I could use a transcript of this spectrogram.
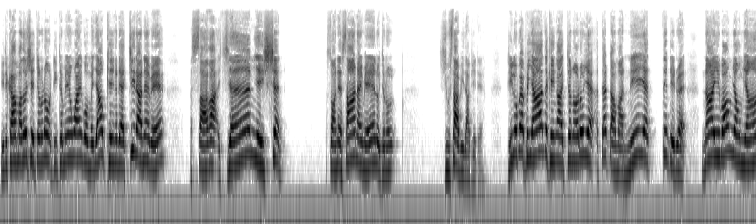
ဒီတခါမှာဆိုရှင်ကျွန်တော်တို့ဒီသမင်းဝိုင်းကိုမရောက်ခင်ကတည်းကကြည်တာနဲ့ပဲ အစာကရမ်းမြိတ်ရှက်စွာနဲ့စားနိုင်မယ်လို့ကျွန်တော်ယူဆပြီးသားဖြစ်တယ်ဒီလိုပဲဘုရားသခင်ကကျွန်တော်တို့ရဲ့အသက်တာမှာနေ့ရက်တစ်တွေအတွက်နိုင်ပေါင်းမြောင်များ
